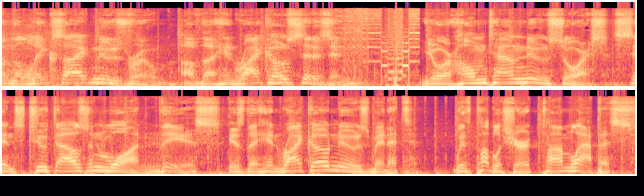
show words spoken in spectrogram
from the Lakeside Newsroom of the Henrico Citizen, your hometown news source since 2001. This is the Henrico News Minute with publisher Tom Lappas.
